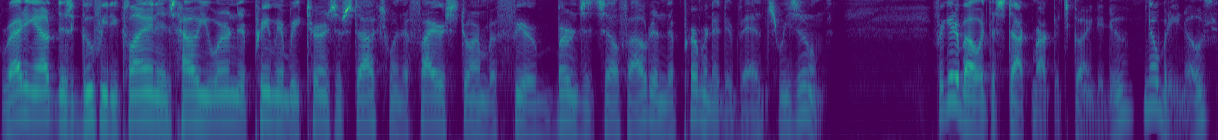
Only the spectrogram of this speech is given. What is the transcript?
Riding out this goofy decline is how you earn the premium returns of stocks when the firestorm of fear burns itself out and the permanent advance resumes. Forget about what the stock market's going to do. Nobody knows.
